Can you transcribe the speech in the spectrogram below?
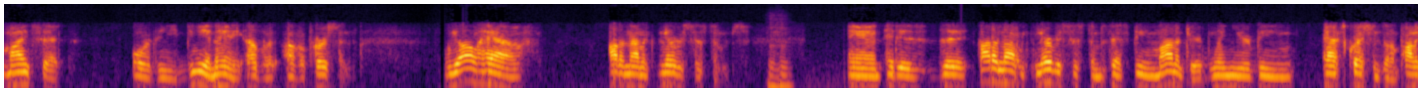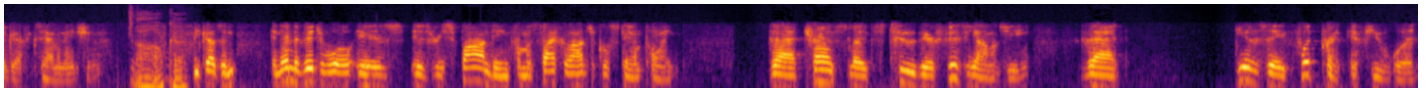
mindset or the DNA of a, of a person. We all have autonomic nervous systems. Mm-hmm and it is the autonomic nervous system that's being monitored when you're being asked questions on a polygraph examination. Oh, okay. Because an, an individual is is responding from a psychological standpoint that translates to their physiology that gives a footprint, if you would,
